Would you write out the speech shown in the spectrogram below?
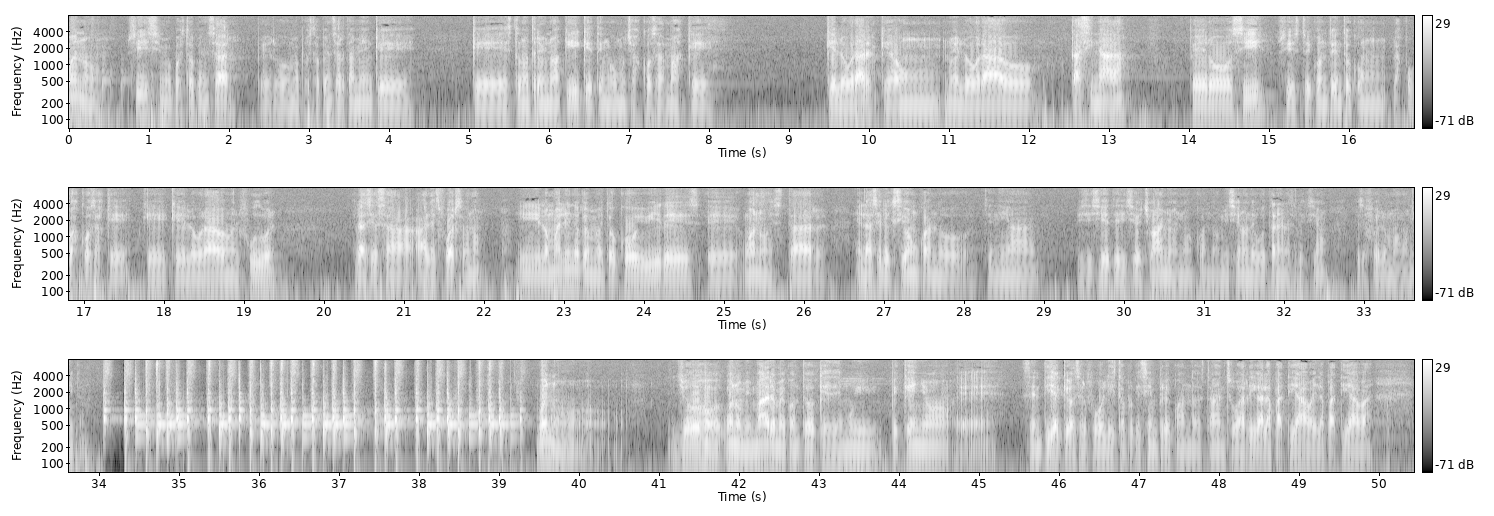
Bueno, sí, sí me he puesto a pensar, pero me he puesto a pensar también que, que esto no terminó aquí, que tengo muchas cosas más que, que lograr, que aún no he logrado casi nada, pero sí, sí estoy contento con las pocas cosas que, que, he logrado en el fútbol, gracias al esfuerzo, ¿no? Y lo más lindo que me tocó vivir es, eh, bueno, estar en la selección cuando tenía 17, 18 años, ¿no? Cuando me hicieron debutar en la selección, eso fue lo más bonito. Bueno, yo, bueno, mi madre me contó que desde muy pequeño eh, sentía que iba a ser futbolista porque siempre cuando estaba en su barriga la pateaba y la pateaba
